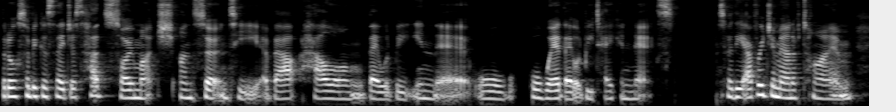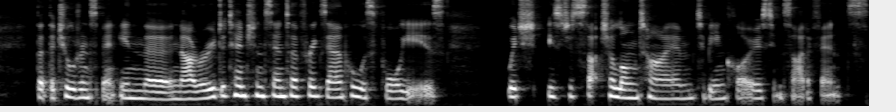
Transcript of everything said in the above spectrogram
but also because they just had so much uncertainty about how long they would be in there or, or where they would be taken next. So the average amount of time that the children spent in the Nauru detention centre, for example, was four years, which is just such a long time to be enclosed inside a fence.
